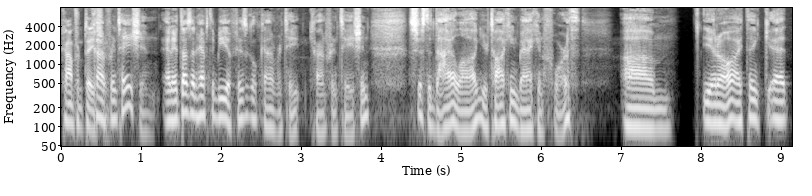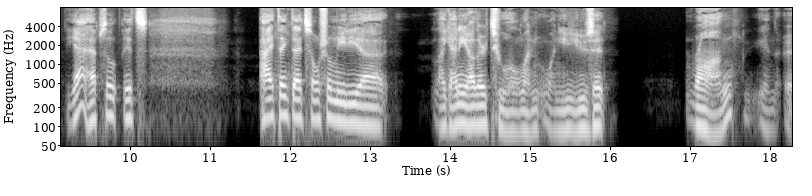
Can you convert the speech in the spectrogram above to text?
Confrontation. confrontation. And it doesn't have to be a physical confronta- confrontation. It's just a dialogue. You're talking back and forth. Um, you know, I think at yeah, absolutely. It's. I think that social media, like any other tool, when when you use it wrong in, uh,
